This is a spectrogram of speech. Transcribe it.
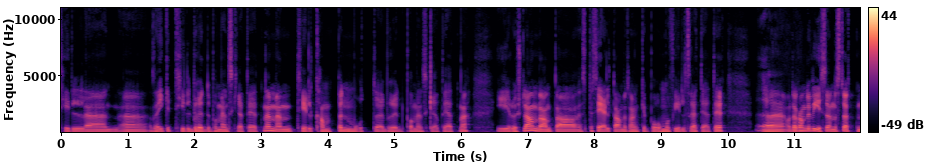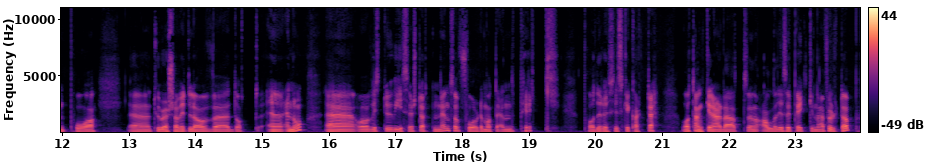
til uh, Altså ikke til bruddet på menneskerettighetene, men til kampen mot brudd på menneskerettighetene i Russland, blant da, spesielt da med tanke på homofiles rettigheter. og da kan du vise denne støtten på torussiawithlove.no, og hvis du viser støtten din, så får du en prikk på det russiske kartet. Og tanken er da at når alle disse prikkene er fulgt opp,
